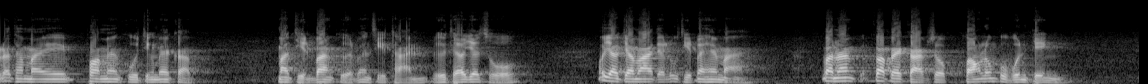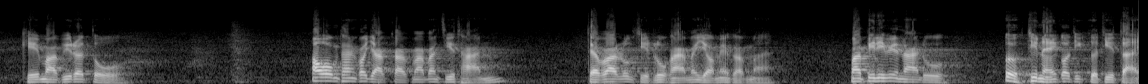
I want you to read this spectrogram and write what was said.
แล้วทำไมพ่อแม่ครูจึงไม่กลับ มาถิ่นบ้านเกิดบ้านสีฐาน หรือแถวยโสก็อยากจะมาแต่ลูกศิษย์ไม่ให้มาวันนั้นก็ไปกราบศพของหลวงปู่บุญเพ็งเขมาพิระโต เอาองค์ท่านก็อยากกลับมาบ้านศรีฐาน แต่ว่าลูกศิษย์ลูกหาไม่ยอมให้กลับมา มาพินิจพิจารณาดู เออที่ไหนก็ที่เกิดที่ตาย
